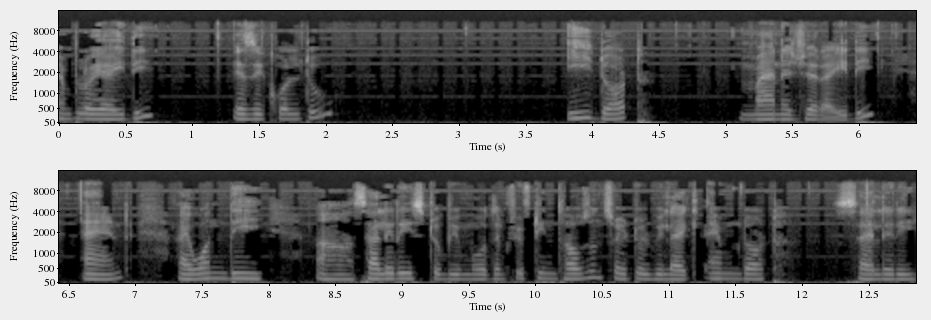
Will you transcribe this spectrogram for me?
employee id is equal to e dot manager id and I want the uh, salaries to be more than 15,000 so it will be like m dot salary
